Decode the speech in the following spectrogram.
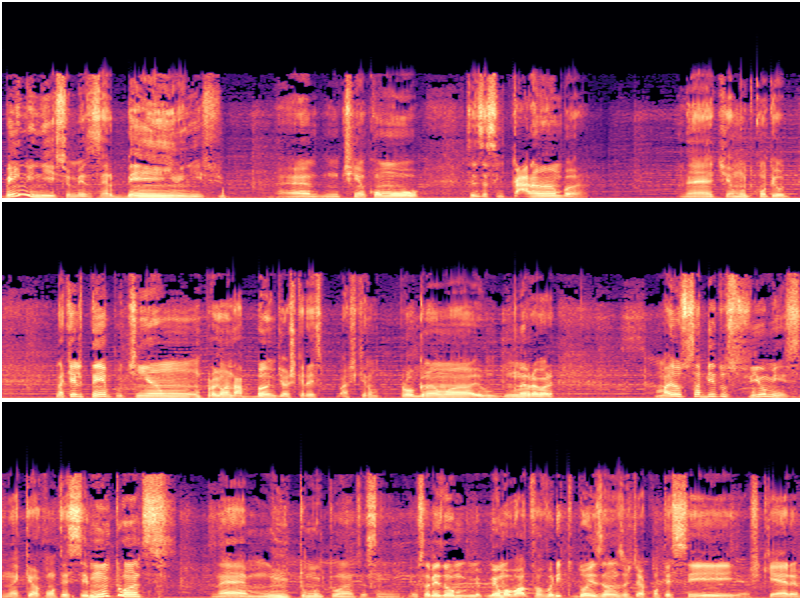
bem no início mesmo, assim, era bem no início. É, não tinha como você dizer assim, caramba, né? Tinha muito conteúdo. Naquele tempo tinha um, um, programa da Band, acho que era acho que era um programa, eu não lembro agora. Mas eu sabia dos filmes, né, que ia acontecer muito antes né? Muito, muito antes, assim. Eu sabia do meu malvado favorito dois anos antes de acontecer. Acho que era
